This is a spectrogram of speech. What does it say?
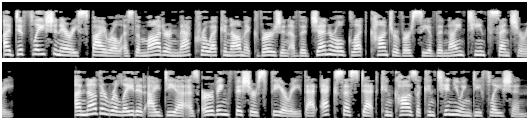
A deflationary spiral is the modern macroeconomic version of the general glut controversy of the 19th century. Another related idea is Irving Fisher's theory that excess debt can cause a continuing deflation.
